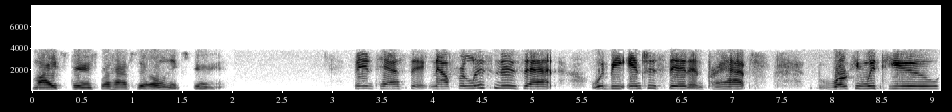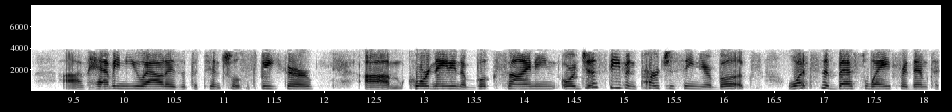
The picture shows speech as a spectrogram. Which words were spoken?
my experience perhaps their own experience. Fantastic. Now, for listeners that would be interested in perhaps working with you, uh, having you out as a potential speaker, um, coordinating a book signing, or just even purchasing your books, what's the best way for them to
